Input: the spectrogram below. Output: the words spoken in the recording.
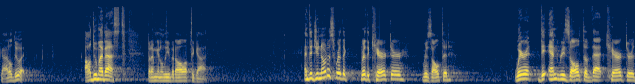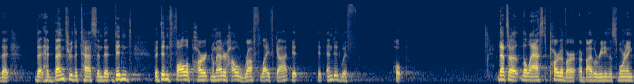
God will do it. I'll do my best, but I'm going to leave it all up to God. And did you notice where the, where the character resulted? Where it, the end result of that character that, that had been through the test and that didn't, that didn't fall apart no matter how rough life got, it, it ended with. That's a, the last part of our, our Bible reading this morning.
